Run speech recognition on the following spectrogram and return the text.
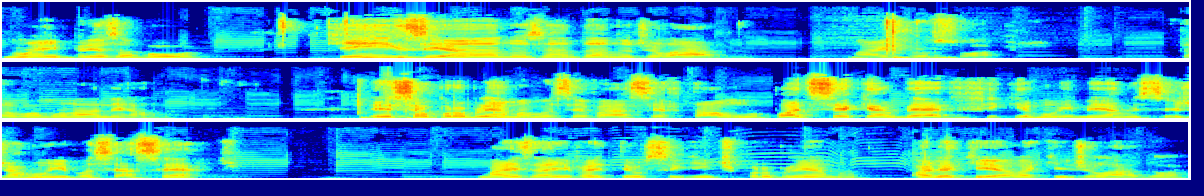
Não é empresa boa. 15 anos andando de lado. Microsoft. Então vamos lá nela. Esse é o problema, você vai acertar uma. Pode ser que a Ambev fique ruim mesmo e seja ruim e você acerte. Mas aí vai ter o seguinte problema. Olha aqui ela aqui de lado, ó.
